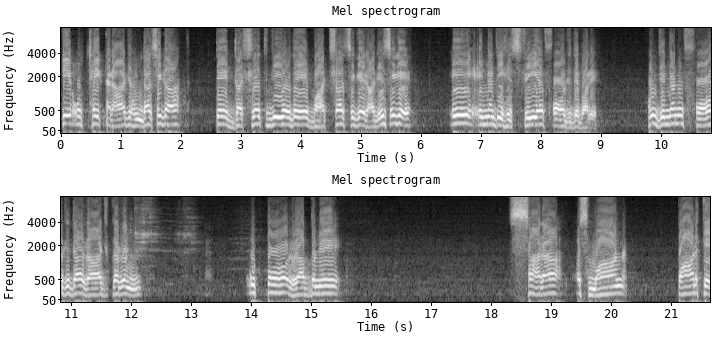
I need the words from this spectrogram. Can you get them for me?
ਕਿ ਉੱਥੇ ਇੱਕ ਰਾਜ ਹੁੰਦਾ ਸੀਗਾ ਤੇ ਦਸ਼ਰਥ ਜੀ ਉਹਦੇ ਬਾਦਸ਼ਾਹ ਸੀਗੇ, ਰਾਜੇ ਸੀਗੇ। ਇਹ ਇਹਨਾਂ ਦੀ ਹਿਸਟਰੀ ਹੈ ਫੌਜ ਦੇ ਬਾਰੇ। ਹੁਣ ਜਿਨ੍ਹਾਂ ਨੂੰ ਫੌਜ ਦਾ ਰਾਜ ਕਰਨ ਉੱਤੋਂ ਰੱਬ ਨੇ ਸਾਰਾ ਅਸਮਾਨ ਪਾੜ ਕੇ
